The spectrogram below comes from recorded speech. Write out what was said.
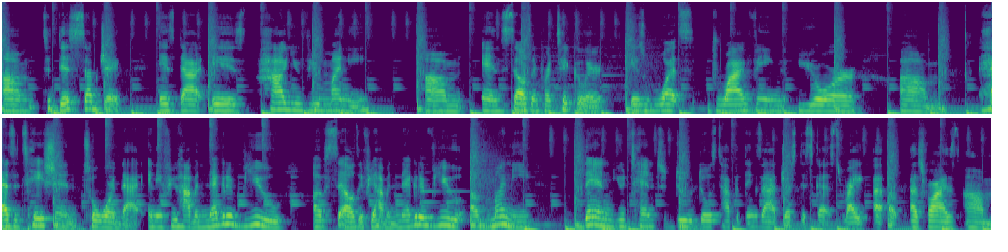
um, to this subject is that is how you view money um, and sales in particular is what's driving your um, hesitation toward that. And if you have a negative view of sales, if you have a negative view of money, then you tend to do those type of things that I just discussed, right? Uh, uh, as far as um,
